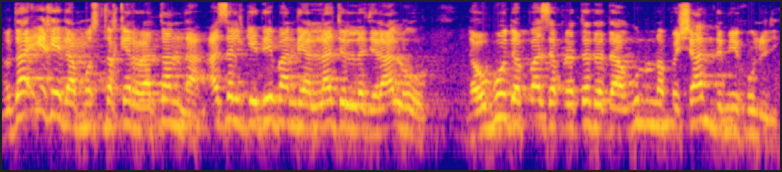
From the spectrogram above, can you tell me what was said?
نو دا هغه د مستقرتن دا اصل کې دی باندې الله جل جلاله د وبو د پاسه پرته د داغونو نه پشان د میخونو دي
